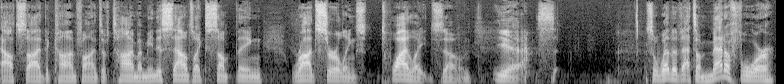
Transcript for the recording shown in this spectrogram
outside the confines of time. I mean, this sounds like something Rod Serling's Twilight Zone. Yeah. So, so whether that's a metaphor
